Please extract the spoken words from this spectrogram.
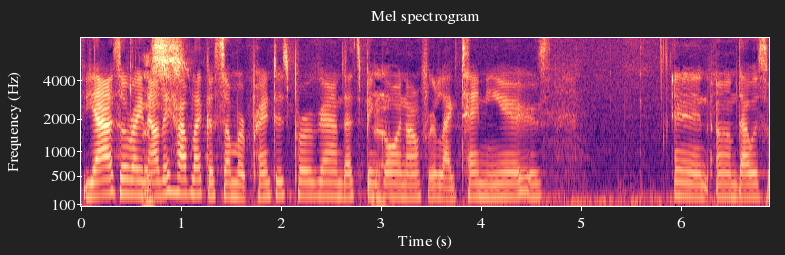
Yeah, so right now they have like a summer apprentice program that's been Yeah. going on for like 10 years. And um, that was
